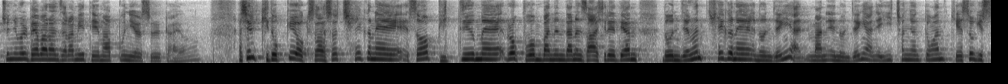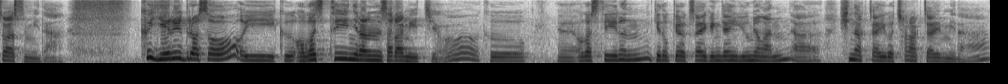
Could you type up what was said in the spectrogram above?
주님을 배반한 사람이 대마뿐이었을까요? 사실 기독교 역사에서 최근에서 믿음으로 구원받는다는 사실에 대한 논쟁은 최근의 논쟁이 만의 논쟁이 아니에요. 2000년 동안 계속 있어 왔습니다. 그 예를 들어서 이 그 어거스틴이라는 사람이 있죠. 그 예, 어거스틴은 기독교 역사에 굉장히 유명한 아, 신학자이고 철학자입니다.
